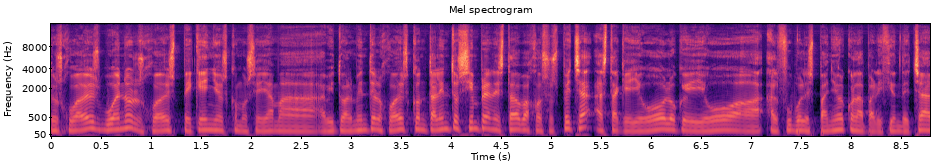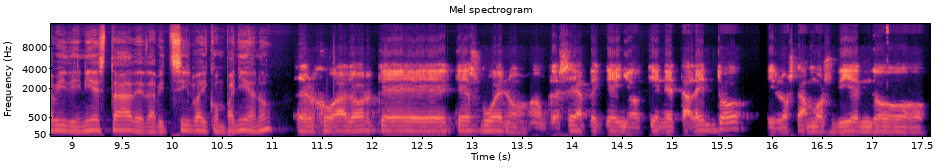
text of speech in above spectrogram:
Los jugadores buenos, los jugadores pequeños, como se llama habitualmente, los jugadores con talento siempre han estado bajo sospecha hasta que llegó lo que llegó al fútbol español con la aparición de Xavi, de Iniesta, de David Silva y compañía, ¿no? El jugador que, es bueno, aunque sea pequeño, tiene talento y lo estamos viendo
